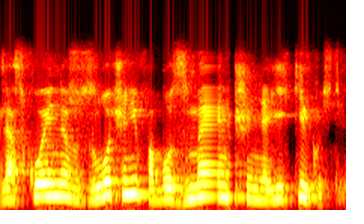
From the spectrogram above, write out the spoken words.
для скоєння злочинів або зменшення їх кількості.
